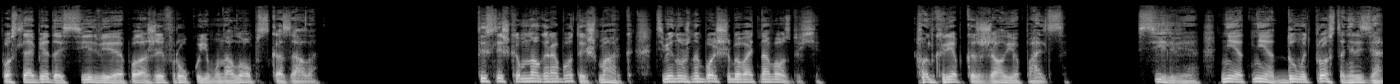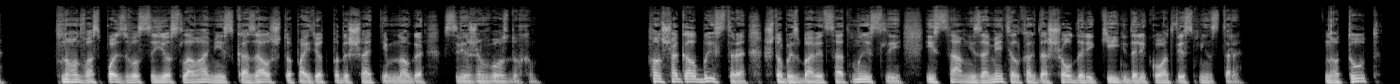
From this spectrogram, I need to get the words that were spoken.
После обеда Сильвия, положив руку ему на лоб, сказала, «Ты слишком много работаешь, Марк, тебе нужно больше бывать на воздухе». Он крепко сжал ее пальцы. «Сильвия, нет, нет, думать просто нельзя но он воспользовался ее словами и сказал, что пойдет подышать немного свежим воздухом. Он шагал быстро, чтобы избавиться от мыслей, и сам не заметил, когда шел до реки недалеко от Вестминстера. Но тут,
